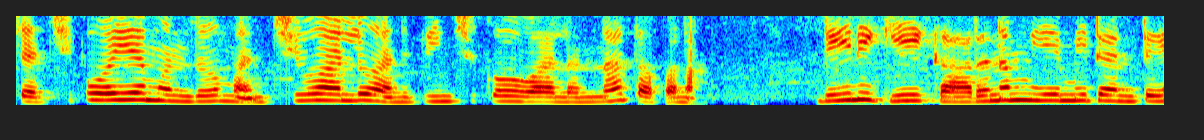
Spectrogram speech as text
చచ్చిపోయే ముందు మంచివాళ్ళు అనిపించుకోవాలన్న తపన. దీనికి కారణం ఏమిటంటే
